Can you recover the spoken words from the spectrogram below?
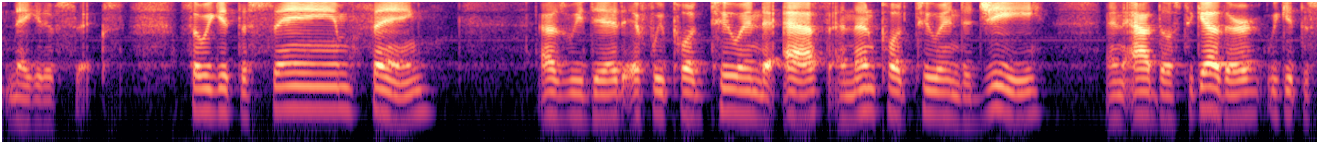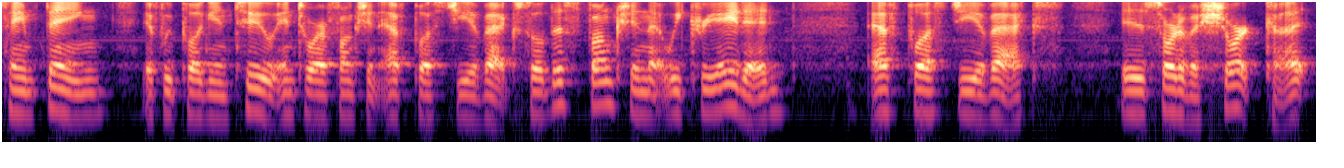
negative 6. So we get the same thing as we did if we plug 2 into f and then plug 2 into g and add those together. We get the same thing if we plug in 2 into our function f plus g of x. So this function that we created, f plus g of x, is sort of a shortcut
